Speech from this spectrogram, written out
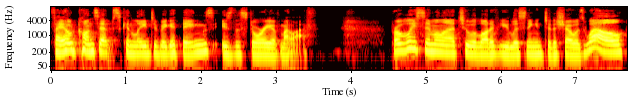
failed concepts can lead to bigger things is the story of my life. Probably similar to a lot of you listening to the show as well.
